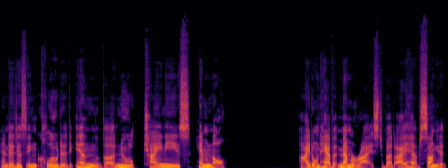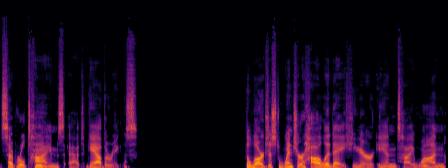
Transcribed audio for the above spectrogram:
and it is included in the New Chinese hymnal. I don't have it memorized, but I have sung it several times at gatherings. The largest winter holiday here in Taiwan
